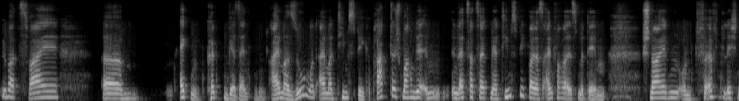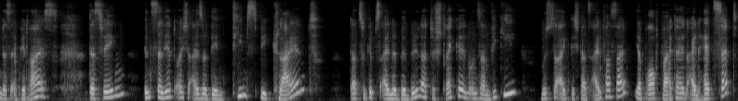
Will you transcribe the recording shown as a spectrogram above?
über zwei ähm, Ecken könnten wir senden. Einmal Zoom und einmal Teamspeak. Praktisch machen wir im, in letzter Zeit mehr Teamspeak, weil das einfacher ist mit dem Schneiden und Veröffentlichen des MP3s. Deswegen installiert euch also den Teamspeak Client. Dazu gibt es eine bebilderte Strecke in unserem Wiki. Müsste eigentlich ganz einfach sein. Ihr braucht weiterhin ein Headset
